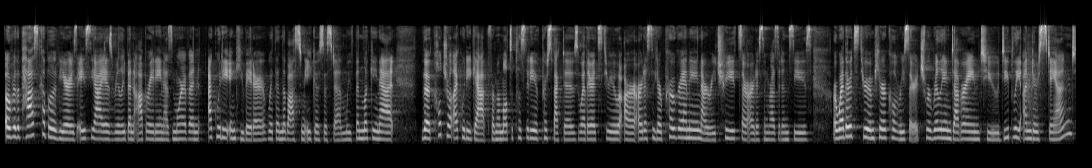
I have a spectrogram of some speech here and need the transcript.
Over the past couple of years, ACI has really been operating as more of an equity incubator within the Boston ecosystem. We've been looking at the cultural equity gap from a multiplicity of perspectives, whether it's through our artist leader programming, our retreats, our artists in residencies, or whether it's through empirical research, we're really endeavoring to deeply understand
